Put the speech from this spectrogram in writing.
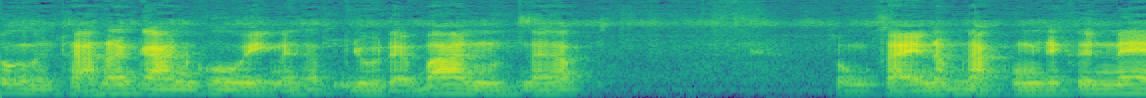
ช่วงสถานการณ์โควิดนะครับ อยู่แต่บ้านนะครับ สงสัยน้ำหนักคงจะขึ้นแน่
